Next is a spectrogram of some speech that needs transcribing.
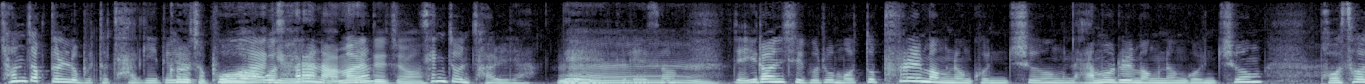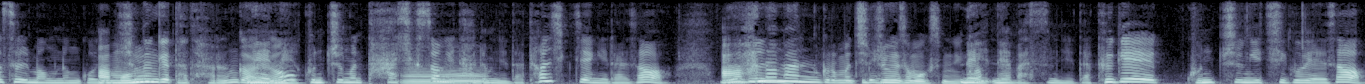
천적들로부터 자기를 그렇죠. 보호하고 살아남아야 되죠. 생존 전략. 네. 네. 그래서 이제 이런 식으로 뭐 또 풀을 먹는 곤충, 나무를 먹는 곤충, 버섯을 먹는 곤충. 아, 먹는 게 다 다른가요? 네, 곤충은 다 식성이 어. 다릅니다. 편식쟁이라서. 아, 하나만 그러면 네. 집중해서 네. 먹습니까? 네, 네, 맞습니다. 그게 곤충이 지구에서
